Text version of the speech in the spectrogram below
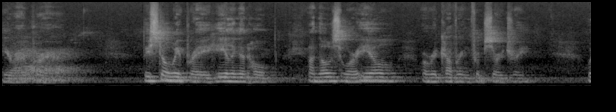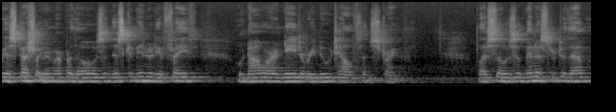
hear our prayer. Bestow, we pray, healing and hope on those who are ill or recovering from surgery. We especially remember those in this community of faith who now are in need of renewed health and strength. Bless those who minister to them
